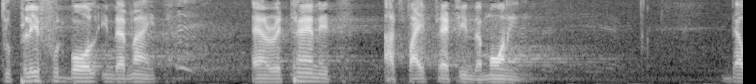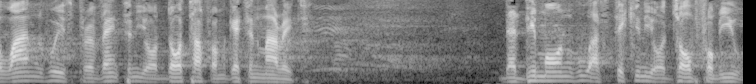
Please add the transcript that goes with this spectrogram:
to play football in the night and return it at 5:30 in the morning. The one who is preventing your daughter from getting married. The demon who has taken your job from you.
